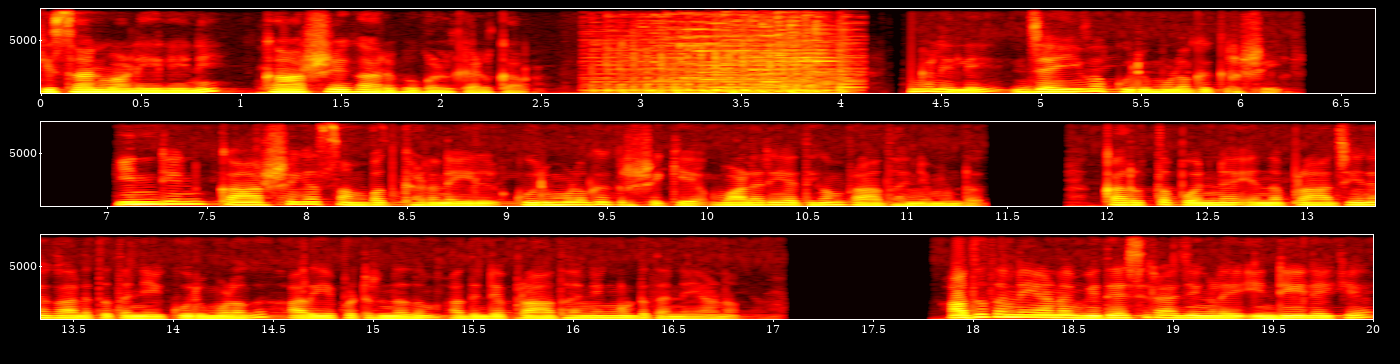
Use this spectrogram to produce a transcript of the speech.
കിസാൻ വാണിയിൽ ഇനി കാർഷിക അറിവുകൾ കേൾക്കാം. ങ്ങളിലെ ജൈവ കുരുമുളക് കൃഷി. ഇന്ത്യൻ കാർഷിക സമ്പദ്ഘടനയിൽ കുരുമുളക് കൃഷിക്ക് വളരെയധികം പ്രാധാന്യമുണ്ട്. കറുത്ത പൊന്ന് എന്ന പ്രാചീന കാലത്ത് തന്നെ കുരുമുളക് അറിയപ്പെട്ടിരുന്നതും അതിന്റെ പ്രാധാന്യം കൊണ്ട് തന്നെയാണ്. അതുതന്നെയാണ് വിദേശ രാജ്യങ്ങളെ ഇന്ത്യയിലേക്ക്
